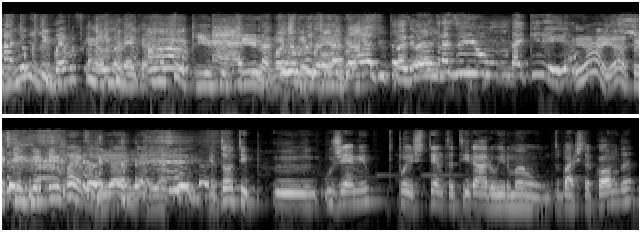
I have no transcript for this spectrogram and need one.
Ah, então curti né? bem, vou ficar aí, maneca. Ah, estou aqui a curtir tu tu da não cómoda. Mas, ah, Traz aí um, um daiquiri. Yeah, yeah, estou aqui a curtir bem, pá. Yeah, yeah, yeah. Então, tipo, uh, o gêmeo depois tenta tirar o irmão debaixo da cómoda,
